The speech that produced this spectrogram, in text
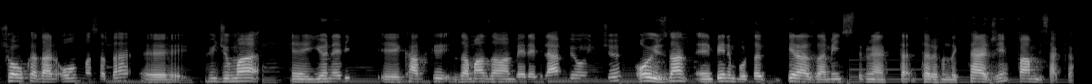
şov kadar olmasa da e, hücuma e, yönelik e, katkı zaman zaman verebilen bir oyuncu. O yüzden e, benim burada biraz daha Manchester United ta- tarafındaki tercihim Van Bissaka.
